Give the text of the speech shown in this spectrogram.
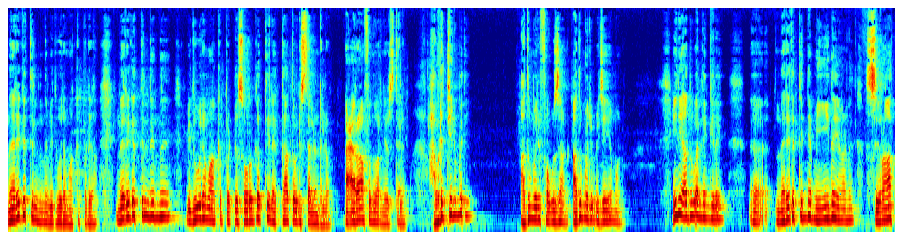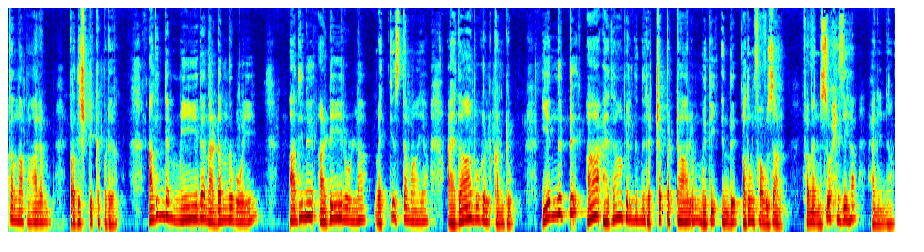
നരകത്തിൽ നിന്ന് വിദൂരമാക്കപ്പെടുക. നരകത്തിൽ നിന്ന് വിദൂരമാക്കപ്പെട്ട് സ്വർഗത്തിലെത്താത്ത ഒരു സ്ഥലമുണ്ടല്ലോ. ആറാഫ് എന്ന് പറഞ്ഞൊരു സ്ഥലം. അവിടെ എത്തിയാലും മതി. അതും ഒരു ഫൗസാണ്. അതും ഒരു വിജയമാണ്. ഇനി അതുമല്ലെങ്കിൽ നരകത്തിന്റെ മീതയാണ് സിറാത്ത് എന്ന പാലം പ്രതിഷ്ഠിക്കപ്പെടുക. അതിന്റെ മീതെ നടന്നുപോയി അതിന് അടിയിലുള്ള വ്യത്യസ്തമായ അതാബുകൾ കണ്ടു. എന്നിട്ട് ആ അതാബിൽ നിന്ന് രക്ഷപ്പെട്ടാലും മതി എന്ത്? അതും ഫൗസാണ്. ഫമൻ സുഹസിഹ അനന്നാർ.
